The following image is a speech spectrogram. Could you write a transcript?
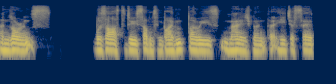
and Lawrence was asked to do something by Bowie's management that he just said,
